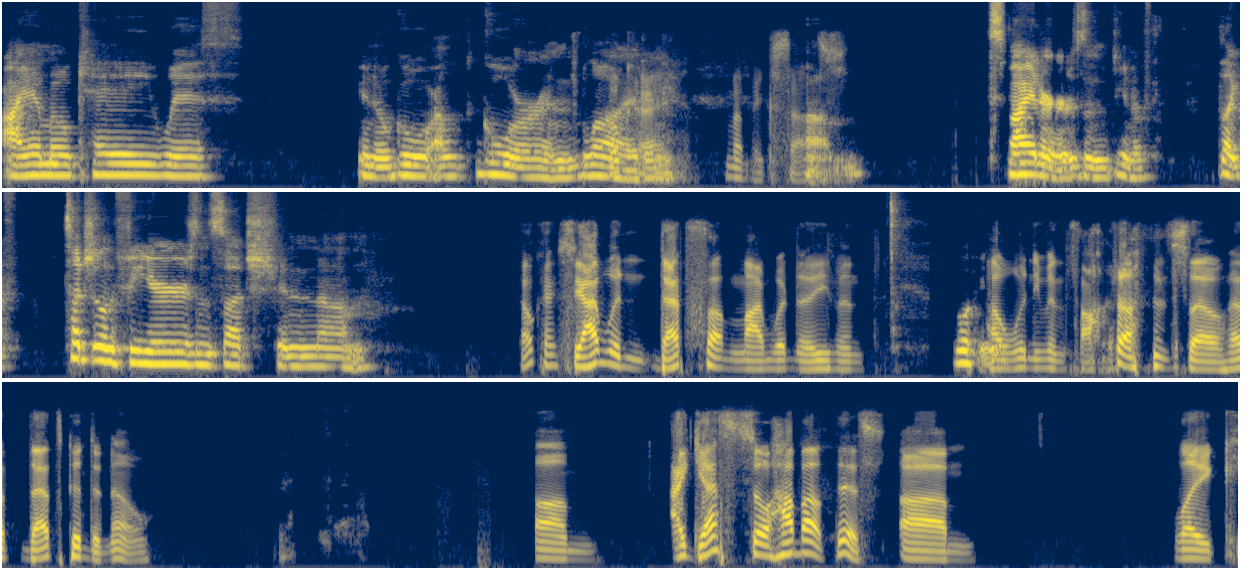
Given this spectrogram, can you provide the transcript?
I am okay with, you know, gore, gore and blood Okay. That makes sense. um, spiders and you know, like touching on fears and such. And um, Okay. See, I wouldn't that's something I wouldn't have even looking, I wouldn't even thought of. So that that's good to know. Um, I guess so. How about this? Um, like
